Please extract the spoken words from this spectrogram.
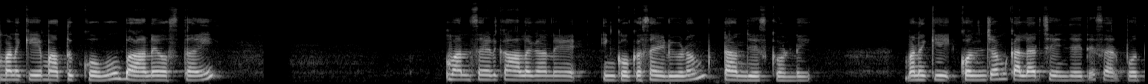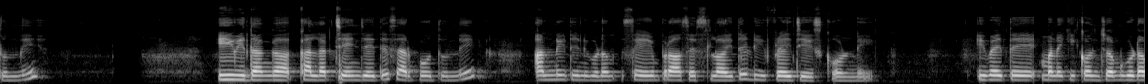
మనకేం అతుక్కోవు బాగానే వస్తాయి. వన్ సైడ్ కాలగానే ఇంకొక సైడ్ కూడా టర్న్ చేసుకోండి. మనకి కొంచెం కలర్ చేంజ్ అయితే సరిపోతుంది. ఈ విధంగా కలర్ చేంజ్ అయితే సరిపోతుంది. అన్నిటిని కూడా సేమ్ ప్రాసెస్లో అయితే డీప్ ఫ్రై చేసుకోండి. ఇవైతే మనకి కొంచెం కూడా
